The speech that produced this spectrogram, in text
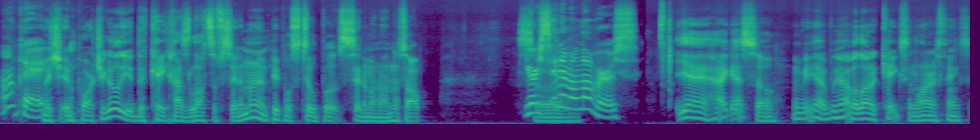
Okay. Which in Portugal, you, the cake has lots of cinnamon, and people still put cinnamon on the top. You're So, cinnamon lovers. Yeah, I guess so. Maybe, yeah, we have a lot of cakes and a lot of things.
